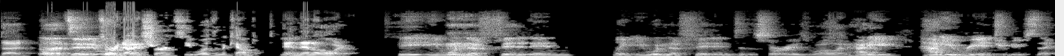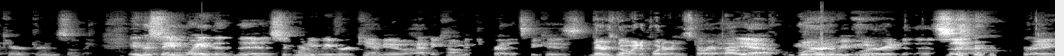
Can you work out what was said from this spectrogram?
that. Oh, that's it. It Sorry, not insurance. He was an accountant and then a lawyer. he he wouldn't have fitted in like he wouldn't have fit into the story as well and how do you how do you reintroduce that character into something? In the same way that the Sigourney Weaver cameo had to come into credits because There's no way to put her in the story uh, properly. yeah. Where do we put her into this? Right?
